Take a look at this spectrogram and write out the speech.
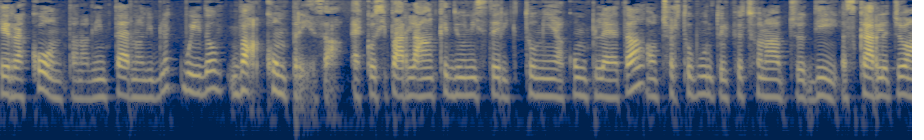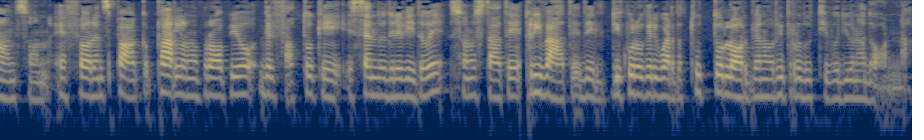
che raccontano all'interno di Black Widow va compresa. Ecco, si parla anche di un'isterectomia completa. A un certo punto il personaggio di Scarlett Johansson e Florence Pugh parlano proprio del fatto che, essendo delle vedove, sono state private del, di quello che riguarda tutto l'organo riproduttivo di una donna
